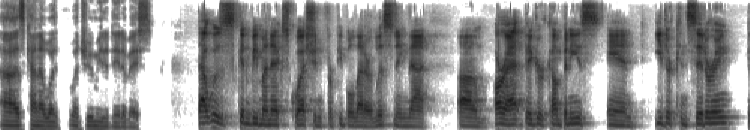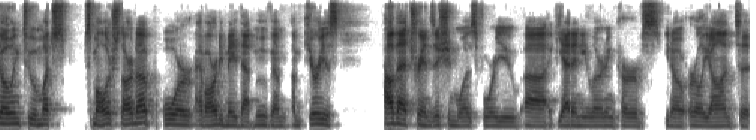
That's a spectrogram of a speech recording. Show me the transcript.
uh, is kind of what what drew me to Databased that was going to be my next question for people that are listening that um, are at bigger companies and either considering going to a much smaller startup or have already made that move. I'm, I'm curious how that transition was for you. Uh, if you had any learning curves, you know, early on to,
